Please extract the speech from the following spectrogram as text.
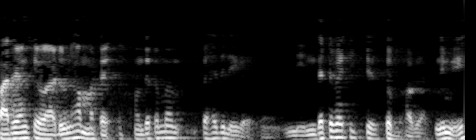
පරයන්ක වාඩි වුණාම මට හොඳටම පැහැදිලි ඒක නින්දට වැටිච්ච ස්වභාවයක් නෙමෙයි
